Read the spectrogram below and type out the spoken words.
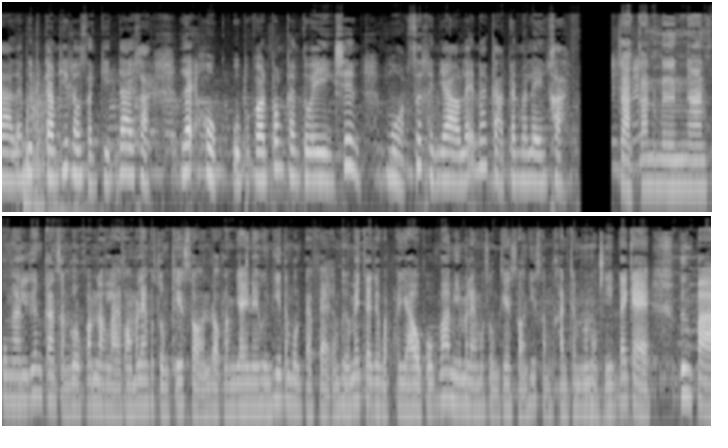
ลาและพฤติกรรมที่เราสังเกตได้ค่ะ และ 6. อุปกรณ์ป้องกันตัวเอง เช่น หมวกเสื้อแขนยาวและหน้ากากกันแมลงค่ะ จากการดำเนินงานโครงงานเรื่องการสำรวจความหลากหลายของแมลงผสมเกสรดอกลำไยในพื้นที่ตำบลแปลกแฝกอำเภอแม่ใจจังหวัดพะเยาพบว่ามีแมลงผสมเกสรที่สำคัญจำนวน 6 ชนิดได้แก่ พึ่งป่า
